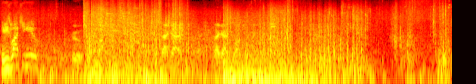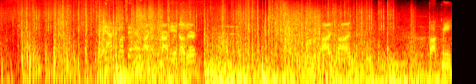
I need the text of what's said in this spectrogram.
He's watching you. Who? That guy. That guy's watching me. I downed him up there. I can crack Bitch. another. Behind, behind. Fuck me.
